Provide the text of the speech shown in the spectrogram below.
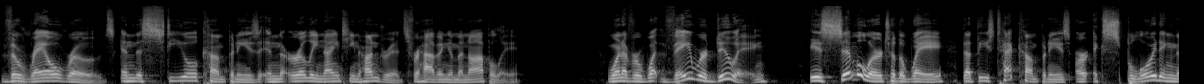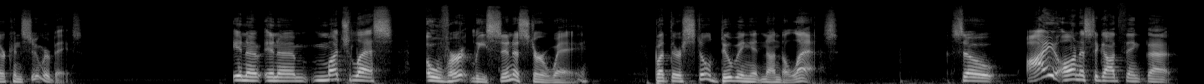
the railroads and the steel companies in the early 1900s for having a monopoly. Whenever what they were doing is similar to the way that these tech companies are exploiting their consumer base in a, in a much less overtly sinister way, but they're still doing it nonetheless. So I honest to God think that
